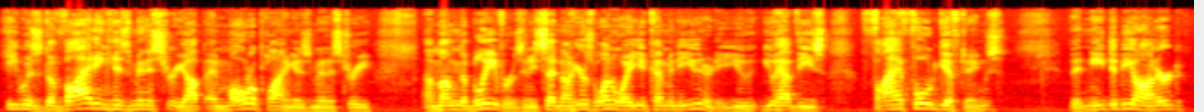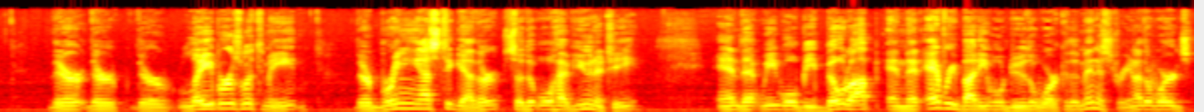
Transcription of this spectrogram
he was dividing his ministry up and multiplying his ministry among the believers. And he said, Now here's one way you come into unity. You you have these fivefold giftings that need to be honored. They're they're they're labors with me. They're bringing us together so that we'll have unity and that we will be built up and that everybody will do the work of the ministry. In other words,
